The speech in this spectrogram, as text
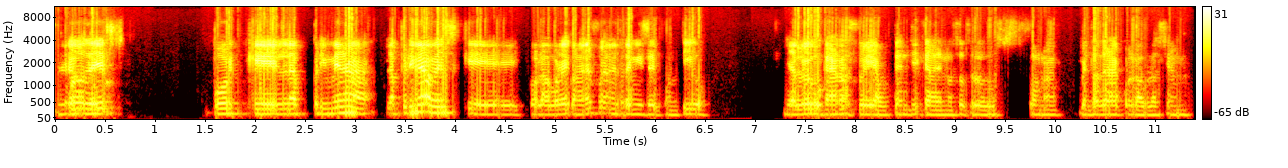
Luego de eso, porque la primera, la primera vez que colaboré con él fue en el remix de Contigo. Ya luego Ganas fue auténtica de nosotros fue una verdadera colaboración.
